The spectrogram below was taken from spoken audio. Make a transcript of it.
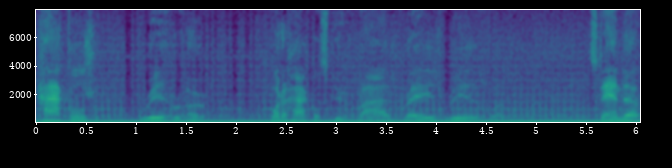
Hackles, uh, what do hackles do? Rise, raise, riz, stand up.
